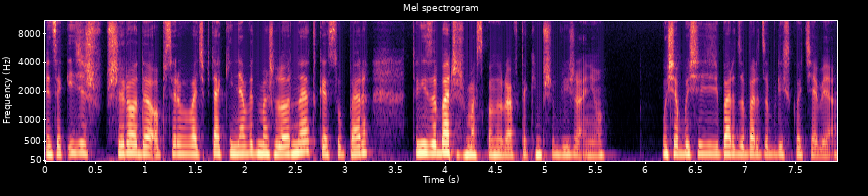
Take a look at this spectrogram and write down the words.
Więc jak idziesz w przyrodę obserwować ptaki, nawet masz lornetkę super, to nie zobaczysz maskonura w takim przybliżeniu. Musiałby siedzieć bardzo, bardzo blisko ciebie.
